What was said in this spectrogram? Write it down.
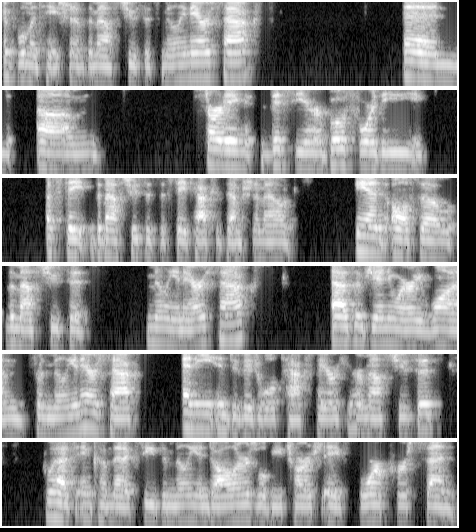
implementation of the Massachusetts millionaires tax. And um, starting this year, both for the estate, the Massachusetts estate tax exemption amount, and also the Massachusetts millionaires tax. As of January 1 for the millionaires tax, any individual taxpayer here in Massachusetts who has income that exceeds a million dollars will be charged a 4%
